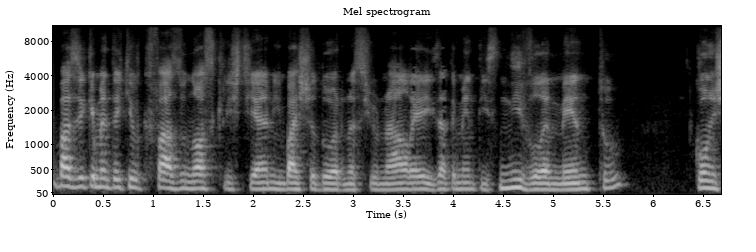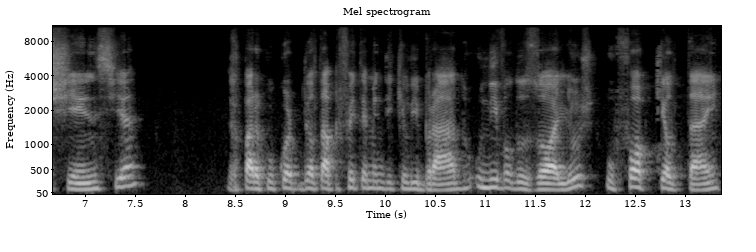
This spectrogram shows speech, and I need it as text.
Basicamente aquilo que faz o nosso Cristiano, embaixador nacional, é exatamente isso: nivelamento, consciência repara que o corpo dele está perfeitamente equilibrado, o nível dos olhos, o foco que ele tem,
